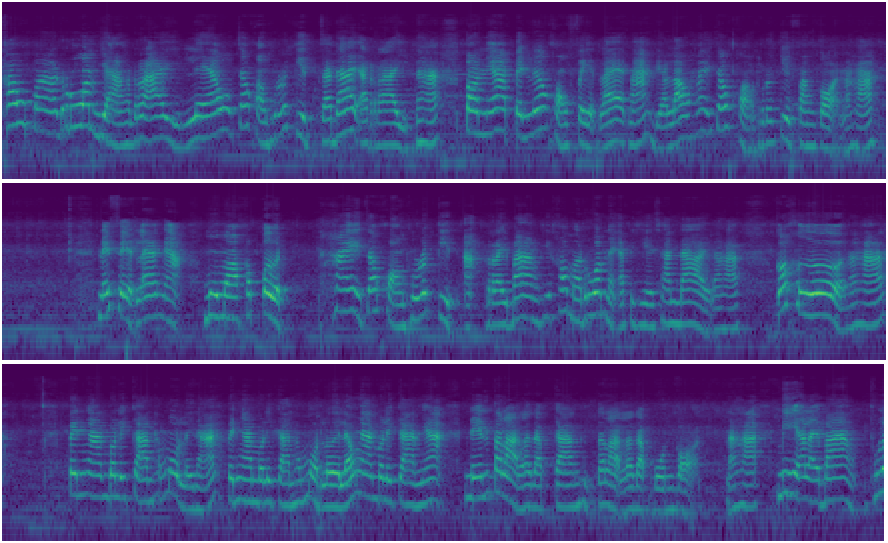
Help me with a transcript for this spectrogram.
เข้ามาร่วมอย่างไร แล้วเจ้าของธุรกิจจะได้อะไรนะคะตอนนี้เป็นเรื่องของเฟสแรกนะ เดี๋ยวเล่าให้เจ้าของธุรกิจฟังก่อนนะคะ ในเฟสแรกเนี่ยมูมอเขาเปิดให้เจ้าของธุรกิจอะไรบ้างที่เข้ามาร่วมในแอปพลิเคชันได้นะคะ ก็คือนะคะเป็นงานบริการทั้งหมดเลยนะ เป็นงานบริการทั้งหมดเลย แล้วงานบริการเนี้ยเน้นตลาดระดับกลางถึงตลาดระดับบนก่อน นะคะ มีอะไรบ้างธุร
